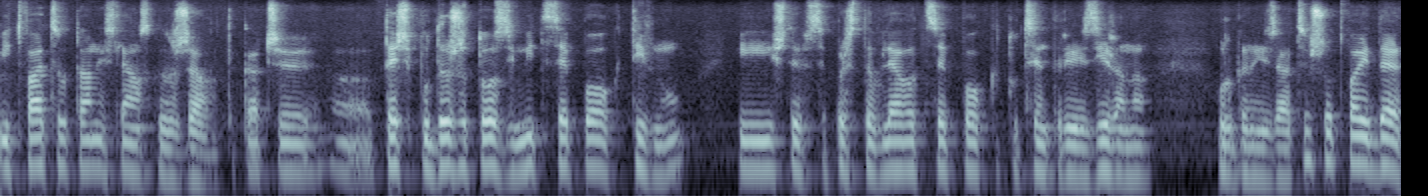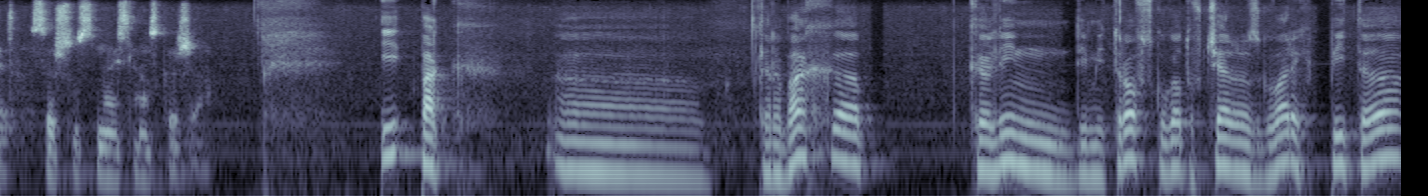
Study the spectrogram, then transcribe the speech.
И това е целта на Ислямска държава. Така че те ще поддържат този мит все по-активно и ще се представляват все по-като централизирана организация, защото това е идеята всъщност на Ислямска държава. И пак Карабах Калин Димитров, с когото вчера разговарях, пита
